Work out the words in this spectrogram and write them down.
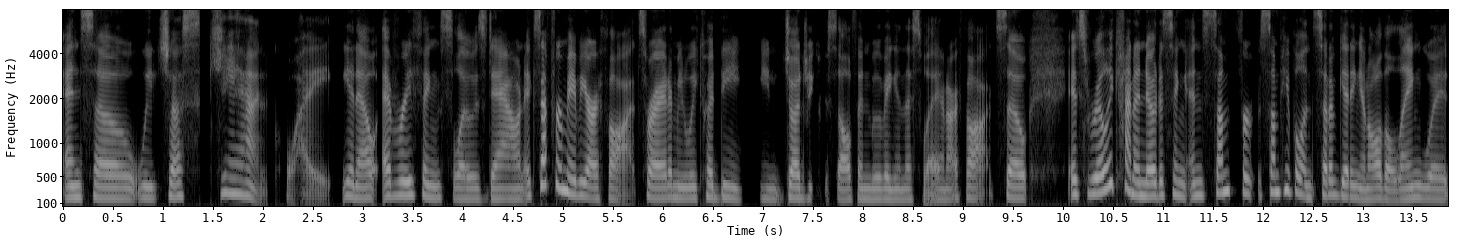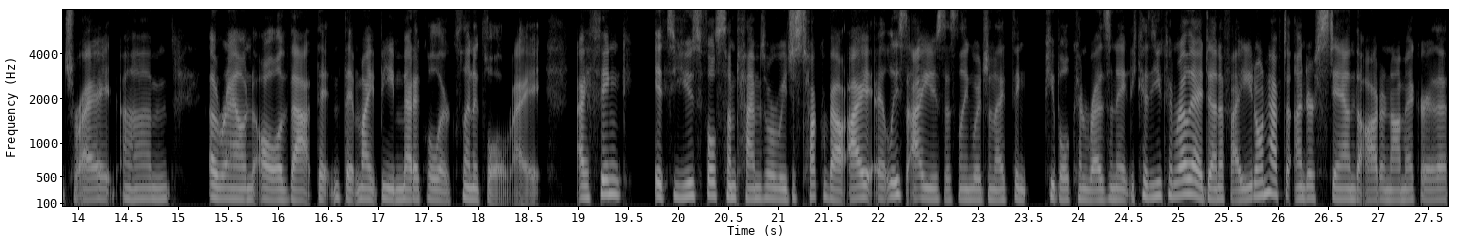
And so we just can't quite, you know, everything slows down except for maybe our thoughts, right? I mean, we could be judging ourselves and moving in this way in our thoughts. So it's really kind of noticing. And some, for some people, instead of getting in all the language, right? Um, around all of that that that might be medical or clinical right? I think it's useful sometimes where we just talk about i at least i use this language and i think people can resonate because you can really identify you don't have to understand the autonomic or the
